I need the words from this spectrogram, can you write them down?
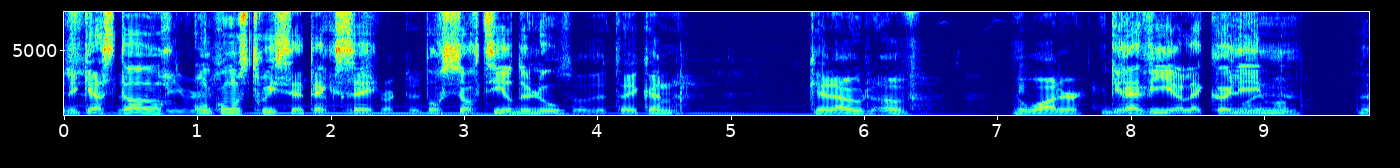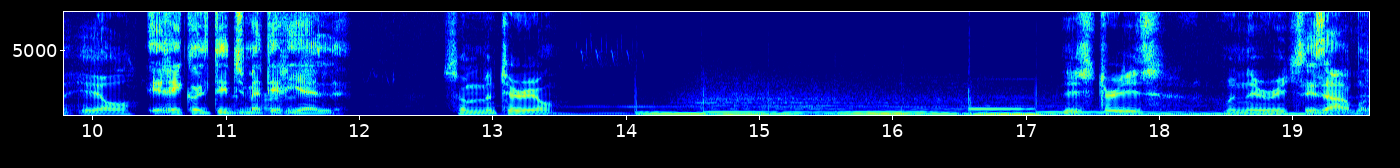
Les castors ont construit cet accès pour sortir de l'eau, gravir la colline et récolter du matériel. Ces arbres,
